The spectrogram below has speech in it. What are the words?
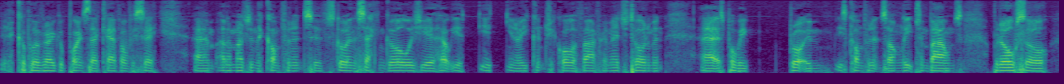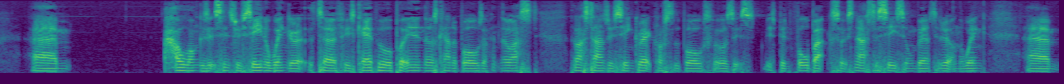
Yeah, a couple of very good points there, Kev. Obviously, um, I'd imagine the confidence of scoring the second goal as you help your, your you know your country qualify for a major tournament uh, has probably brought him his confidence on leaps and bounds, but also. Um, how long is it since we've seen a winger at the turf who's capable of putting in those kind of balls? I think the last the last times we've seen great cross of the balls for us, it's it's been fullback, so it's nice to see someone be able to do it on the wing. Um,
